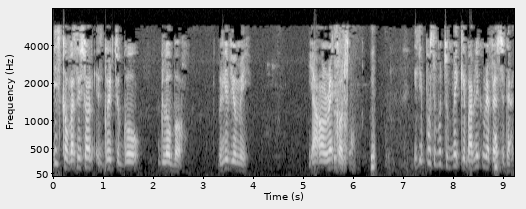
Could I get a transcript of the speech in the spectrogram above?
this conversation is going to go global. Believe you me. You are on record. Is it possible to make a biblical reference to that?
